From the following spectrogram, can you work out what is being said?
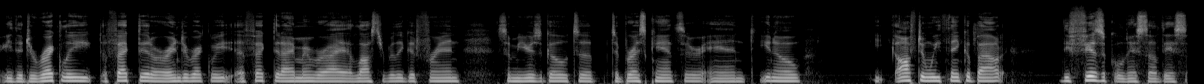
either directly affected or indirectly affected. I remember I lost a really good friend some years ago to to breast cancer, and you know, often we think about the physicalness of this,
